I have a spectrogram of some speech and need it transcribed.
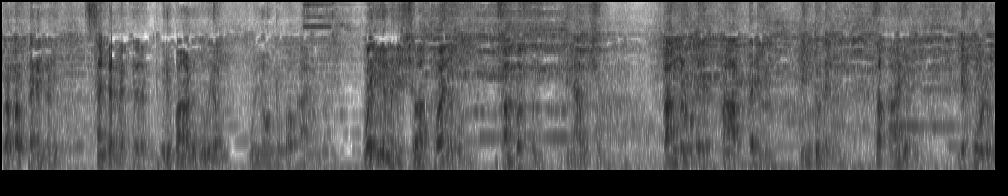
പ്രവർത്തനങ്ങളിൽ സംഘടനക്ക് ഒരുപാട് ദൂരം മുന്നോട്ടു പോകാനുണ്ട്. വലിയ മനുഷ്യാധ്വാനവും സമ്പത്തും ഇതിനാവശ്യമാണ്. താങ്കളുടെ പ്രാർത്ഥനയും പിന്തുണയും സഹായവും എപ്പോഴും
